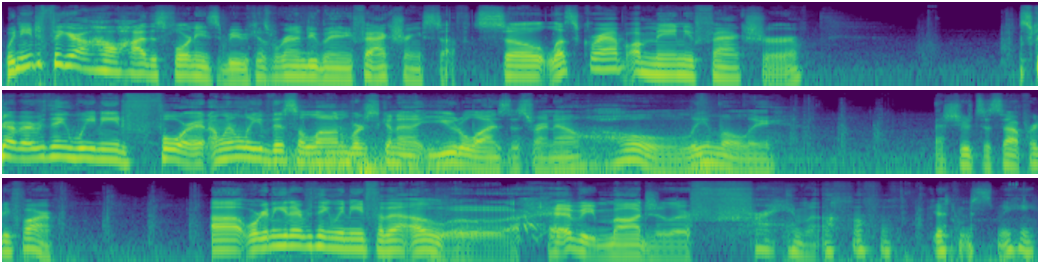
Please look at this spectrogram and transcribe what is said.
We need to figure out how high this floor needs to be because we're going to do manufacturing stuff. So let's grab a manufacturer. Let's grab everything we need for it. I'm going to leave this alone. We're just going to utilize this right now. Holy moly. That shoots us out pretty far. Uh, we're going to get everything we need for that. Oh, heavy modular frame. Oh, goodness me.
